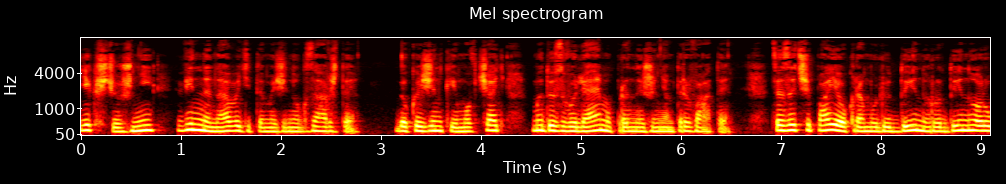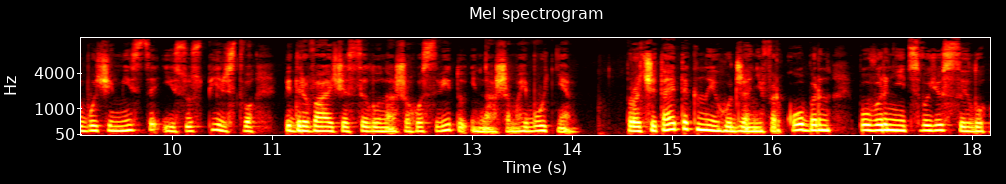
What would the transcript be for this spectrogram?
якщо ж ні, він ненавидітиме жінок завжди. Доки жінки мовчать, ми дозволяємо приниженням тривати. Це зачіпає окрему людину, родину, робоче місце і суспільство, підриваючи силу нашого світу і наше майбутнє. Прочитайте книгу Дженніфер Коберн Поверніть свою силу,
